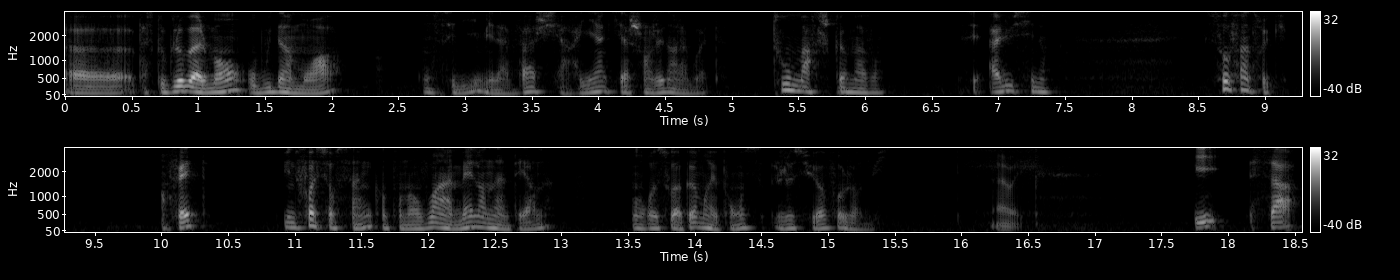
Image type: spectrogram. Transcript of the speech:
Euh, parce que globalement, au bout d'un mois, on s'est dit, mais la vache, il n'y a rien qui a changé dans la boîte. Tout marche comme avant. C'est hallucinant. Sauf un truc. En fait, une fois sur cinq, quand on envoie un mail en interne, on reçoit comme réponse Je suis off aujourd'hui. Ah oui. Et ça,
